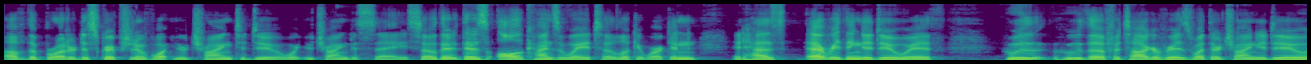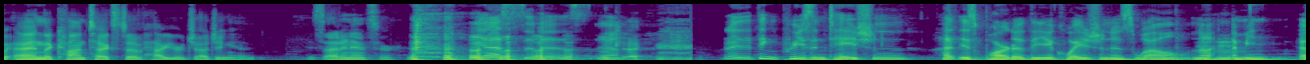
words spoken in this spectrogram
of the broader description of what you're trying to do, what you're trying to say? So there, there's all kinds of ways to look at work, and it has everything to do with who who the photographer is, what they're trying to do, and the context of how you're judging it. Is that an answer? yes, it is. Yeah. Okay. I think presentation is part of the equation as well. Not, mm-hmm. I mean, a,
